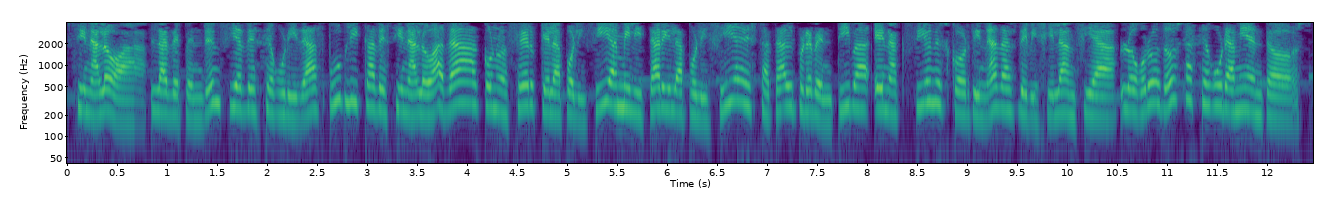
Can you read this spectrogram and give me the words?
Sinaloa. La Dependencia de Seguridad Pública de Sinaloa da a conocer que la Policía Militar y la Policía Estatal Preventiva, en acciones coordinadas de vigilancia, logró dos aseguramientos.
